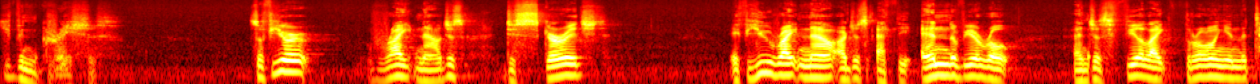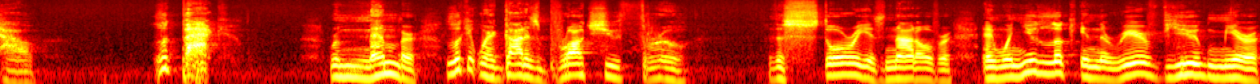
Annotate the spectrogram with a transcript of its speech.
you've been gracious. So if you're right now just discouraged, if you right now are just at the end of your rope and just feel like throwing in the towel, look back. Remember, look at where God has brought you through. The story is not over. And when you look in the rear view mirror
